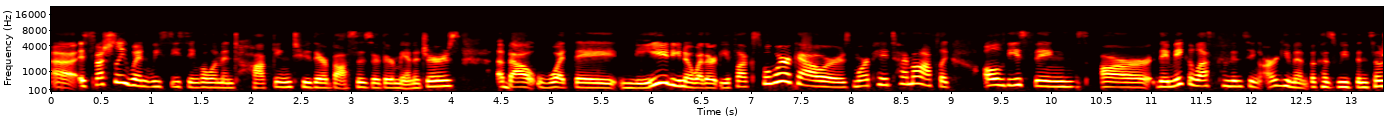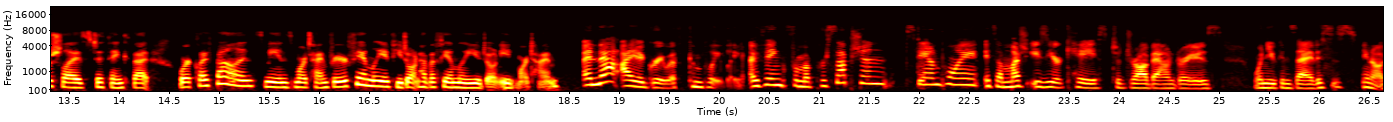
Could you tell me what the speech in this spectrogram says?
Uh, especially when we see single women talking to their bosses or their managers about what they need, you know, whether it be flexible work hours, more paid time off, like all of these things are, they make a less convincing argument because we've been socialized to think that work-life balance means more time for your family. If you don't have a family, you don't need more time. And that I agree with completely. I think from a perception standpoint, it's a much easier case to draw boundaries when you can say this is, you know,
